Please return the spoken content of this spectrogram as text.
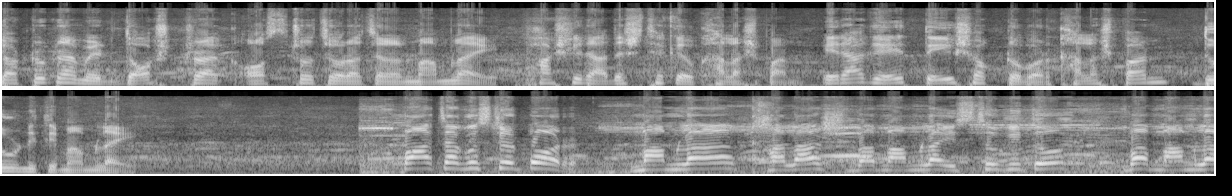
চট্টগ্রামের দশ ট্রাক অস্ত্র চোরাচালান মামলায় ফাঁসির আদেশ থেকেও খালাস পান। এর আগে তেইশ অক্টোবর খালাস পান দুর্নীতি মামলায়। পাঁচ আগস্টের পর মামলা খালাস বা মামলা স্থগিত বা মামলা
